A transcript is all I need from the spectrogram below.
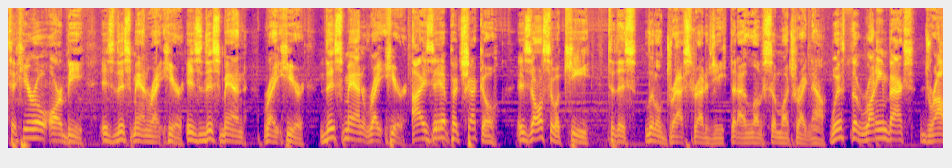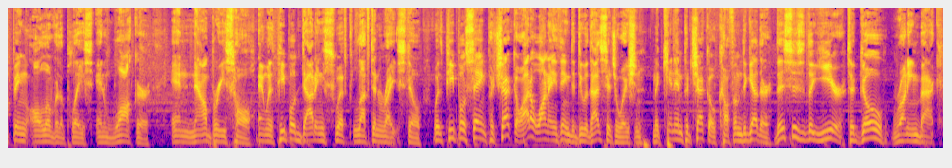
to hero RB is this man right here, is this man right here, this man right here. Isaiah Pacheco is also a key to this little draft strategy that I love so much right now. With the running backs dropping all over the place and Walker and now Breece Hall, and with people doubting Swift left and right still, with people saying Pacheco, I don't want anything to do with that situation. McKinnon, Pacheco, cuff them together. This is the year to go running back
